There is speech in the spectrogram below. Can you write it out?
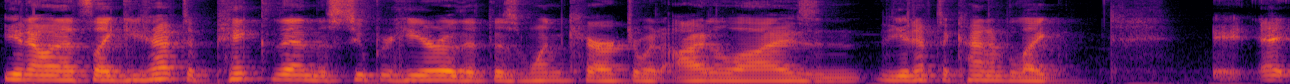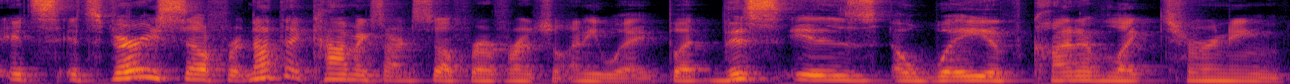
You know, and it's like you have to pick then the superhero that this one character would idolize, and you'd have to kind of like it- it's it's very self not that comics aren't self-referential anyway but this is a way of kind of like turning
